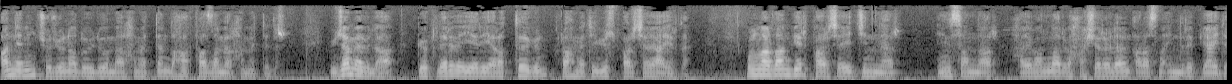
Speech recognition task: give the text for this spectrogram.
annenin çocuğuna duyduğu merhametten daha fazla merhamettedir. Yüce Mevla gökleri ve yeri yarattığı gün rahmeti yüz parçaya ayırdı. Bunlardan bir parçayı cinler, insanlar, hayvanlar ve haşerelerin arasına indirip yaydı.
